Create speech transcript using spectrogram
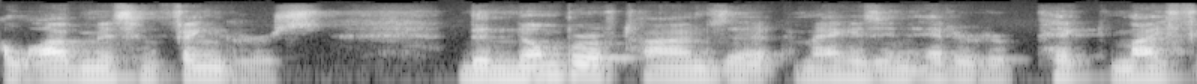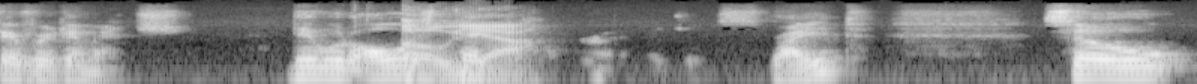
a lot of missing fingers, the number of times that a magazine editor picked my favorite image. They would always oh, pick yeah. images, right? So,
